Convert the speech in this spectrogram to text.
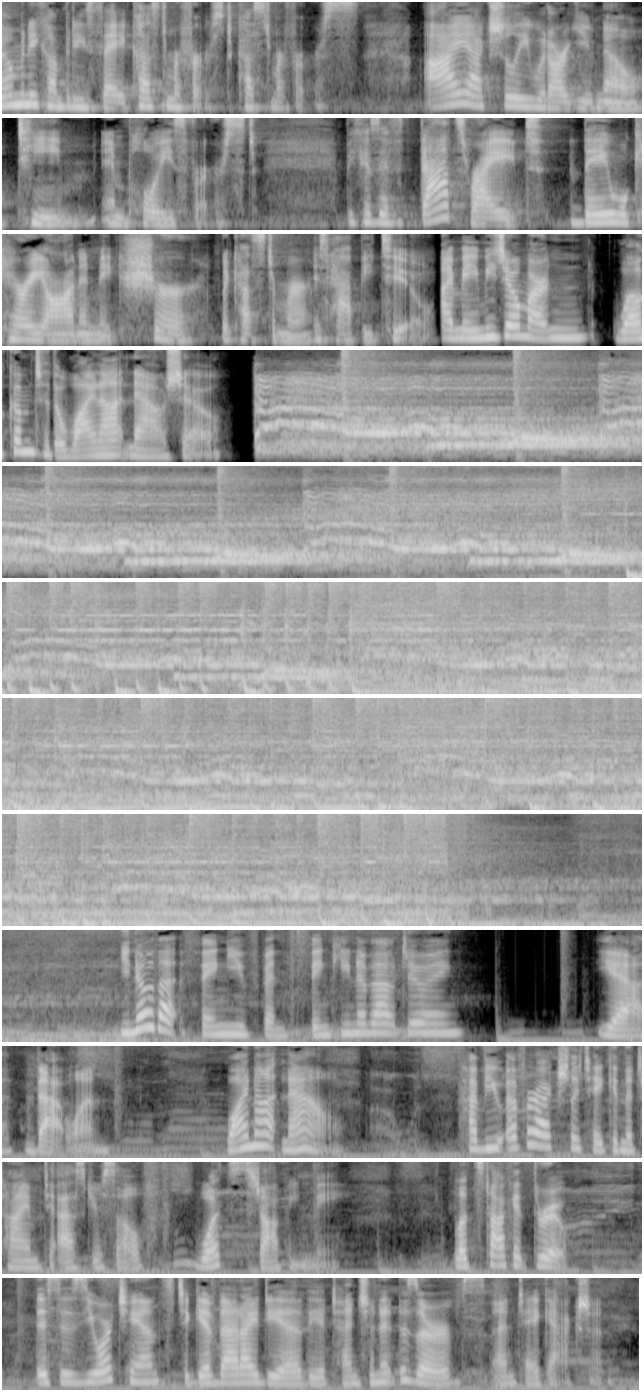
So many companies say customer first, customer first. I actually would argue no, team, employees first. Because if that's right, they will carry on and make sure the customer is happy too. I'm Amy Jo Martin. Welcome to the Why Not Now show. Know that thing you've been thinking about doing? Yeah, that one. Why not now? Have you ever actually taken the time to ask yourself, what's stopping me? Let's talk it through. This is your chance to give that idea the attention it deserves and take action.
